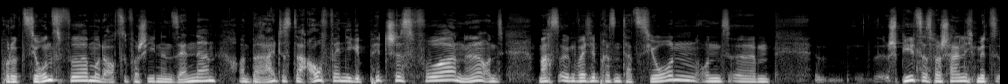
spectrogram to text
Produktionsfirmen oder auch zu verschiedenen Sendern und bereitest da aufwendige Pitches vor ne? und machst irgendwelche Präsentationen und ähm, spielst das wahrscheinlich mit äh,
